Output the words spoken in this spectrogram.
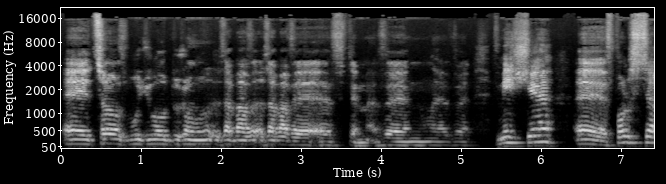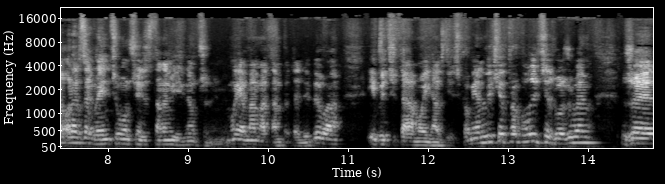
e, co wzbudziło dużą zabawę, zabawę w tym, w, w, w mieście, w Polsce oraz za granicą, łącznie ze Stanami Zjednoczonymi. Moja mama tam wtedy była i wyczytała moje nazwisko. Mianowicie propozycję złożyłem, że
